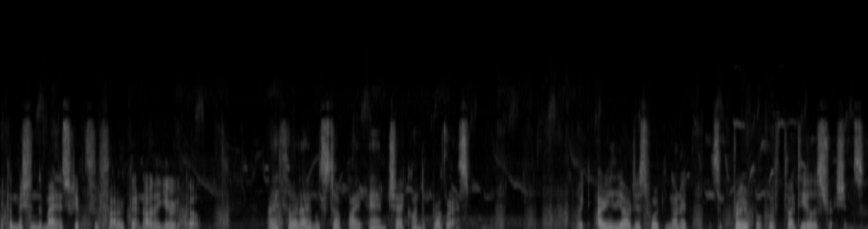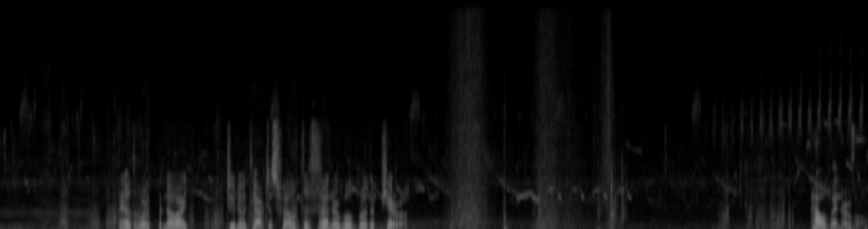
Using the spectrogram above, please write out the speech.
I commissioned the manuscript for Father Gernot a year ago. I thought I would stop by and check on the progress. Wait, are you the artist working on it? It's a prayer book with 20 illustrations. I know the work, but no, I do know the artist well, the venerable brother Piero. How venerable?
